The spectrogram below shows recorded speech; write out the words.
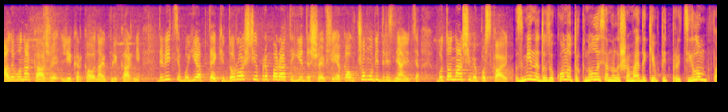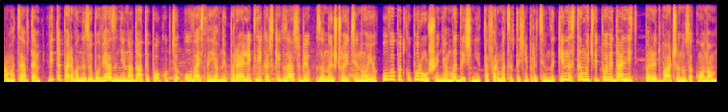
Але вона каже, лікарка, вона як в лікарні, дивіться, бо є аптеки дорожчі препарати, є дешевші. Яка в чому відрізняються? Бо то наші випускають. Зміни до закону торкнулися не лише медиків під прицілом фармацевти. Відтепер вони зобов'язані надати покупцю увесь наявний перелік лікарських засобів за нижчою ціною. У випадку порушення медичні та фармацевтичні працівники нестимуть відповідальність, передбачену законом.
